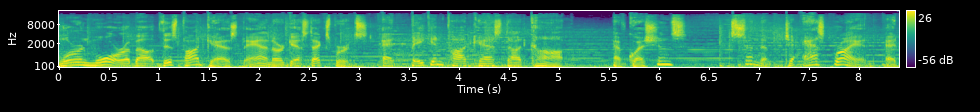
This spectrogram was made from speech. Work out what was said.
Learn more about this podcast and our guest experts at baconpodcast.com. Have questions? Send them to Ask Brian at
